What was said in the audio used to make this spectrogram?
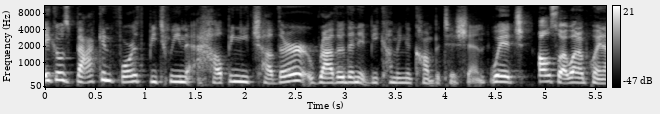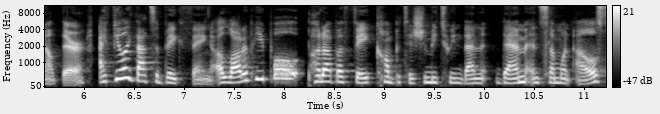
it goes back and forth between helping each other rather than it becoming a competition, which also I wanna point out there. I feel like that's a big thing. A lot of people put up a fake competition between them, them and someone else,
